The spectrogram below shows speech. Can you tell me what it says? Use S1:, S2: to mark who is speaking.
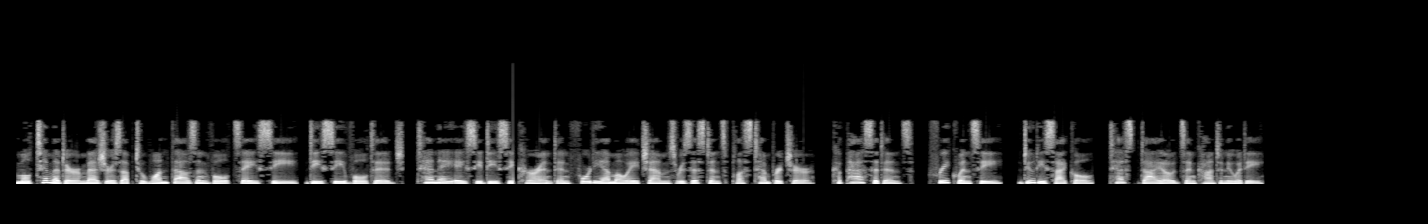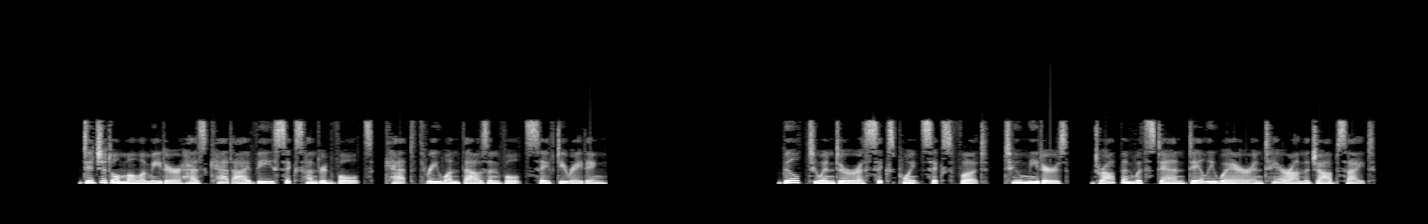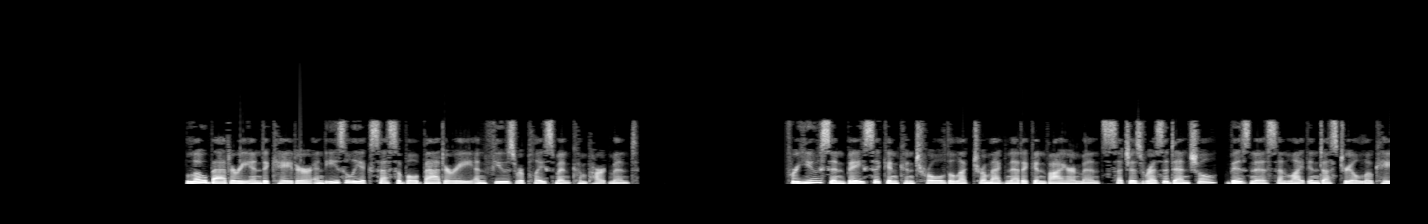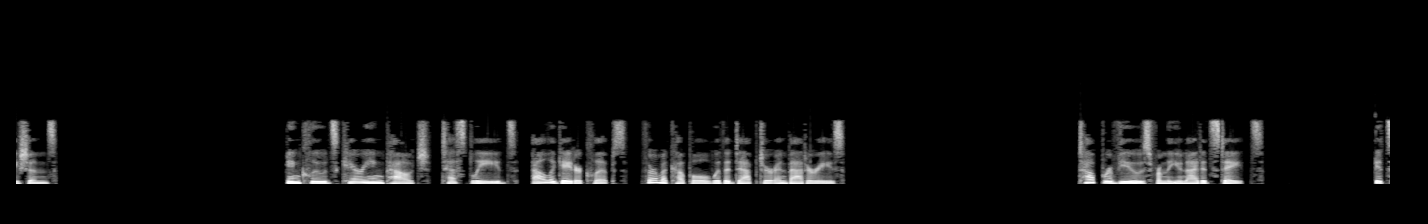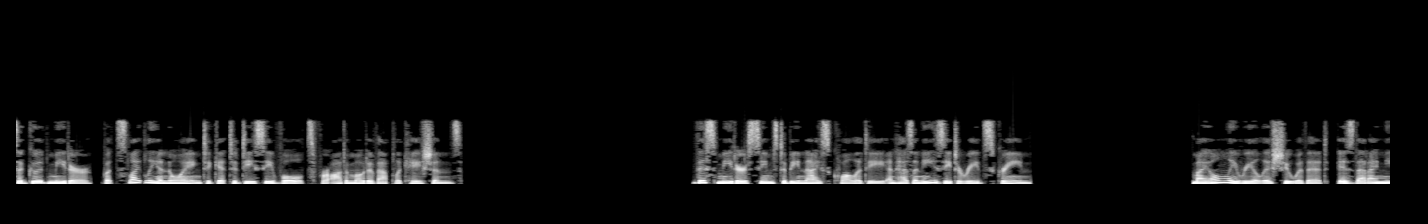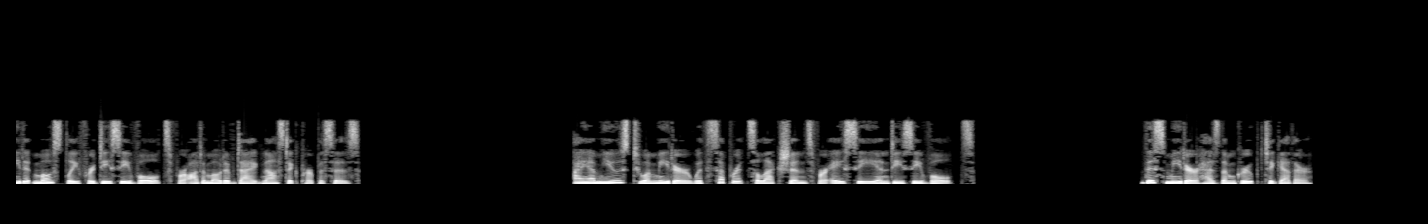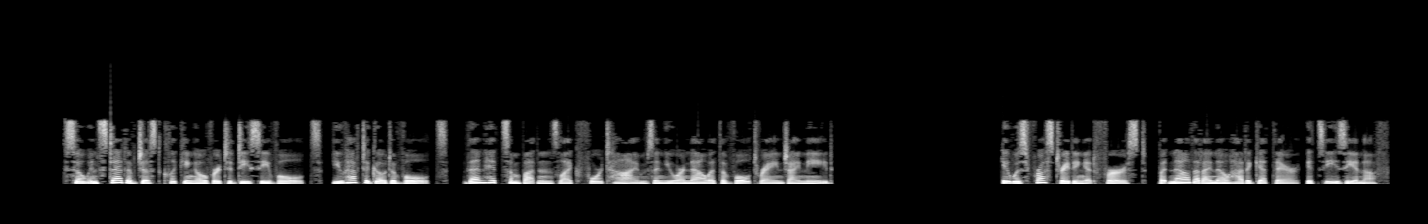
S1: Multimeter measures up to 1000 volts AC, DC voltage, 10 A AC-DC current and 40 mOhms resistance plus temperature, capacitance, frequency, duty cycle, test diodes and continuity. Digital multimeter has CAT IV 600 volts, CAT 3 1000 volts safety rating. Built to endure a 6.6 foot, 2 meters, drop and withstand daily wear and tear on the job site. Low battery indicator and easily accessible battery and fuse replacement compartment. For use in basic and controlled electromagnetic environments such as residential, business and light industrial locations. Includes carrying pouch, test leads, alligator clips, thermocouple with adapter and batteries. Top reviews from the United States. It's a good meter, but slightly annoying to get to DC volts for automotive applications. This meter seems to be nice quality and has an easy-to-read screen. My only real issue with it, is that I need it mostly for DC volts for automotive diagnostic purposes. I am used to a meter with separate selections for AC and DC volts. This meter has them grouped together. So instead of just clicking over to DC volts, you have to go to volts, then hit some buttons like four times and you are now at the volt range I need. It was frustrating at first, but now that I know how to get there, it's easy enough.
